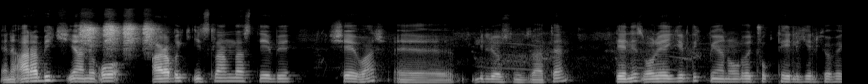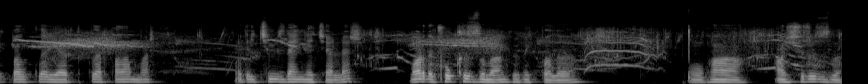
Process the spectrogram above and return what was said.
Yani Arabik yani o Arabik İslandas diye bir şey var. Ee, biliyorsunuz zaten. Deniz oraya girdik mi yani orada çok tehlikeli köpek balıklar, yaratıklar falan var. Orada içimizden geçerler. Bu arada çok hızlı lan köpek balığı. Oha aşırı hızlı.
